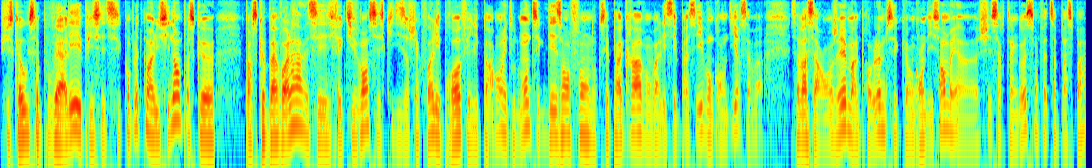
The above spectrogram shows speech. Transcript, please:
jusqu'à où ça pouvait aller. Et puis c'est complètement hallucinant parce que, parce que ben voilà, c'est effectivement c'est ce qu'ils disent à chaque fois les profs et les parents et tout le monde, c'est que des enfants. Donc c'est pas grave, on va laisser passer, ils vont grandir, ça va, ça va s'arranger. Mais le problème c'est qu'en grandissant, mais euh, chez certains gosses en fait ça passe pas,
